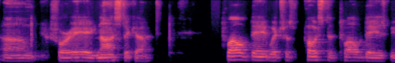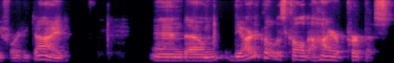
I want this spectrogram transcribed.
um, for Agnostica, 12 day, which was posted 12 days before he died. And um, the article was called A Higher Purpose.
